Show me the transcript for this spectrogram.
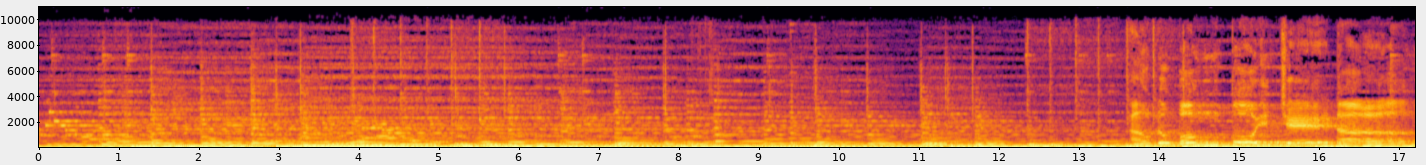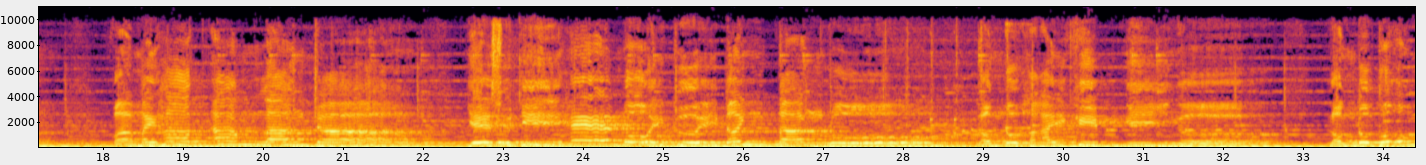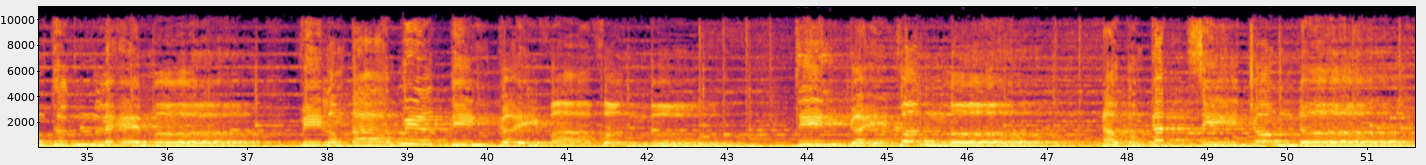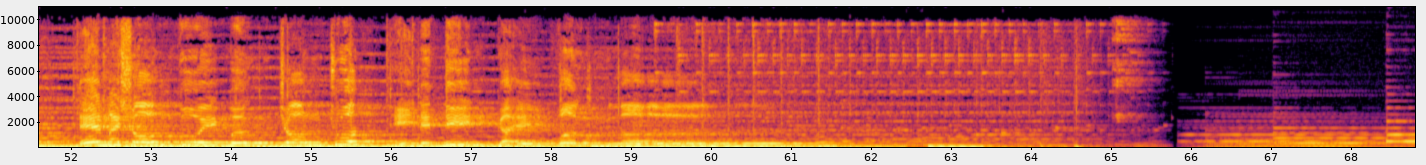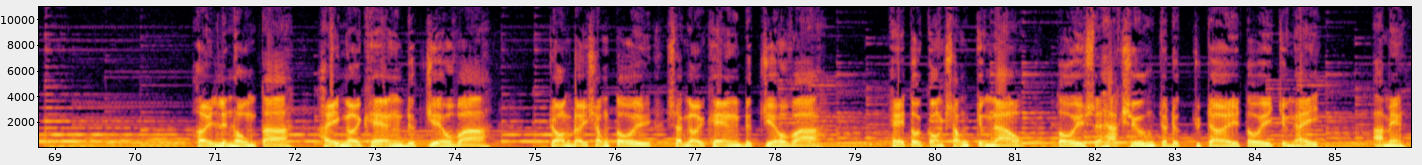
Giêsu chỉ hé môi cười đánh tang rồ. Lòng đâu hãi khiếp nghi ngờ. Lòng đâu thổn thức lệ mơ cậy vâng lời. Hỡi linh hồn ta, hãy ngợi khen đức giê-hô-va. Trọn đời sống tôi sẽ ngợi khen đức giê-hô-va. Hễ tôi còn sống chừng nào, tôi sẽ hát sướng cho đức chúa trời tôi chừng ấy. Amen.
